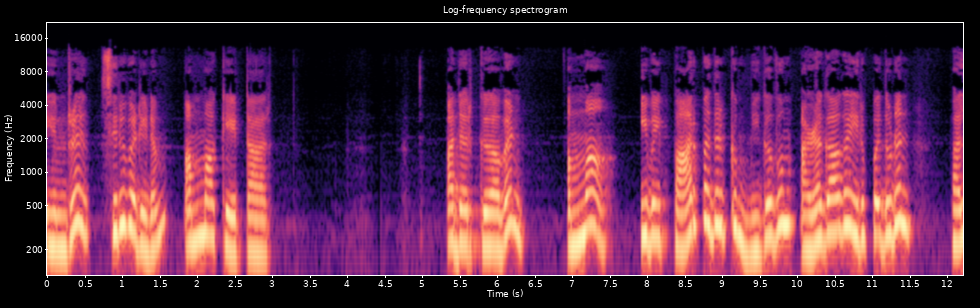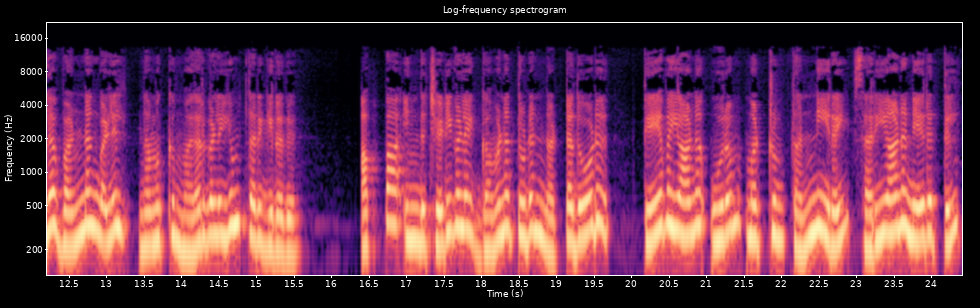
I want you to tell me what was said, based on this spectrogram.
என்று சிறுவனிடம் அம்மா கேட்டார். அதற்கு அவன் அம்மா இவை பார்ப்பதற்கு மிகவும் அழகாக இருப்பதுடன் பல வண்ணங்களில் நமக்கு மலர்களையும் தருகிறது. அப்பா இந்த செடிகளை கவனத்துடன் நட்டதோடு தேவையான உரம் மற்றும் தண்ணீரை சரியான நேரத்தில்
